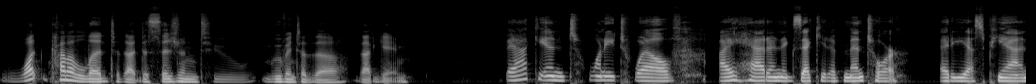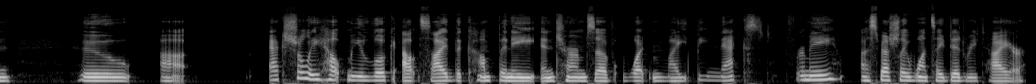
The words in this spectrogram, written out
what kind of led to that decision to move into the that game? Back in 2012, I had an executive mentor at ESPN who uh, actually helped me look outside the company in terms of what might be next for me, especially once I did retire.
